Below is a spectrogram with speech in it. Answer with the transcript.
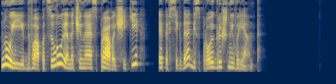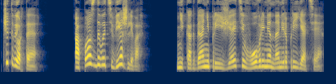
ну и два поцелуя, начиная с правой щеки, это всегда беспроигрышный вариант. Четвертое. Опаздывать вежливо. Никогда не приезжайте вовремя на мероприятие.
